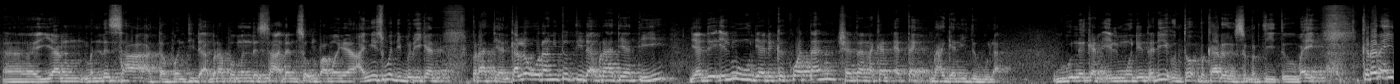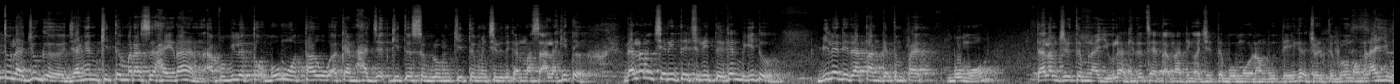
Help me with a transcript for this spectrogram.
Uh, yang mendesak ataupun tidak berapa mendesak dan seumpamanya ini semua diberikan perhatian kalau orang itu tidak berhati-hati dia ada ilmu dia ada kekuatan syaitan akan attack bahagian itu pula gunakan ilmu dia tadi untuk perkara seperti itu. Baik. Kerana itulah juga jangan kita merasa hairan apabila Tok Bomo tahu akan hajat kita sebelum kita menceritakan masalah kita. Dalam cerita-cerita kan begitu. Bila dia datang ke tempat Bomo, dalam cerita Melayu lah kita saya tak pernah tengok cerita bomo orang putih ke cerita bomo Melayu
